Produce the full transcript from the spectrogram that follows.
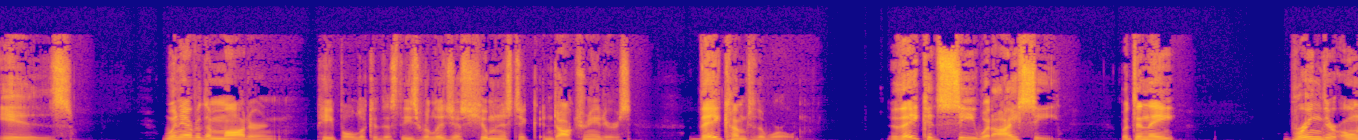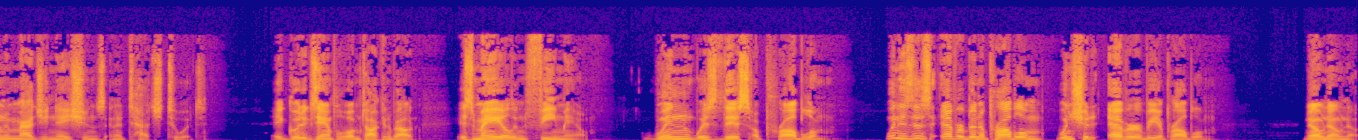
is. Whenever the modern people look at this, these religious humanistic indoctrinators, they come to the world they could see what I see, but then they bring their own imaginations and attach to it. A good example of what I'm talking about is male and female. When was this a problem? When has this ever been a problem? When should it ever be a problem? No, no, no.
